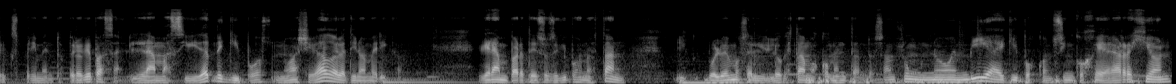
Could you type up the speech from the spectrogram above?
experimentos. Pero ¿qué pasa? La masividad de equipos no ha llegado a Latinoamérica. Gran parte de esos equipos no están. Y volvemos a lo que estábamos comentando. Samsung no envía equipos con 5G a la región.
